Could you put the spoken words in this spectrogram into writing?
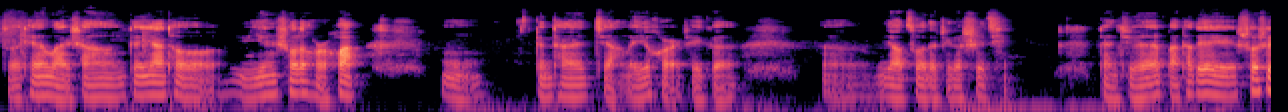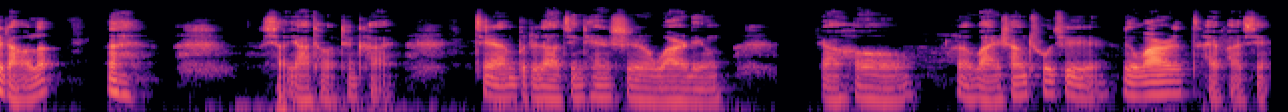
昨天晚上跟丫头语音说了会儿话，嗯，跟她讲了一会儿这个，嗯，要做的这个事情，感觉把她给说睡着了，哎。小丫头真可爱，竟然不知道今天是五二零，然后呃晚上出去遛弯儿才发现，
